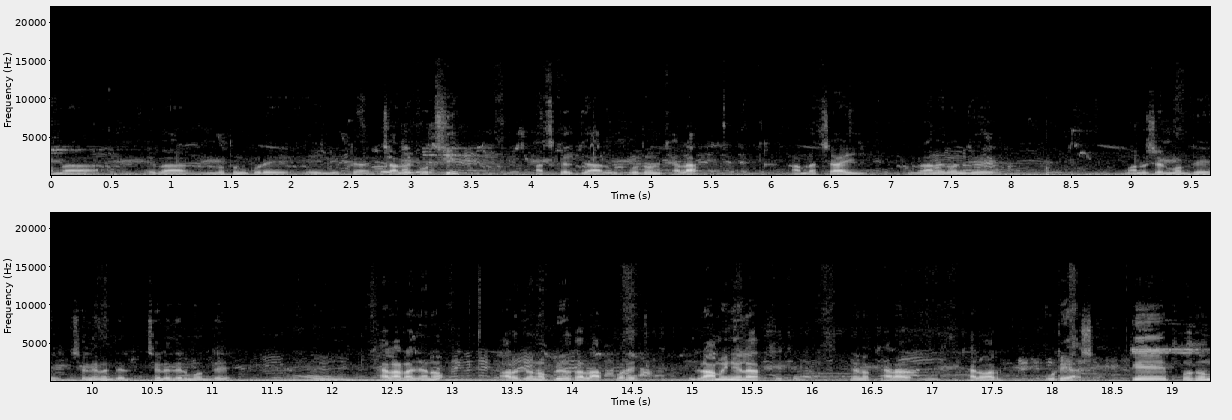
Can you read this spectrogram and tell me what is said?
আমরা এবার নতুন করে এই লিগটা চালু করছি। আজকের যার উদ্বোধন খেলা, আমরা চাই গ্রামেগঞ্জে মানুষের মধ্যে, ছেলেমেয়েদের, ছেলেদের মধ্যে এই খেলাটা যেন আরও জনপ্রিয়তা লাভ করে, গ্রামীণ এলাকা থেকে যেন খেলা, খেলোয়াড় উঠে আসে। কে প্রথম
